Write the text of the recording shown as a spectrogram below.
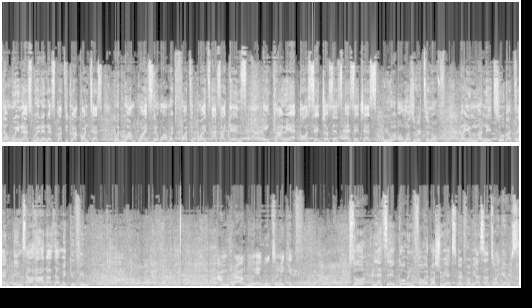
the winners, winning this particular contest with one point. They won with 40 points as against in Carrier or St. Joseph's SHS. You were almost written off, but you managed to overturn things. How, how does that make you feel? I'm proud we were able to make it. So let's say going forward, what should we expect from your Santua girls?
